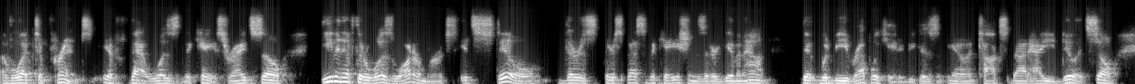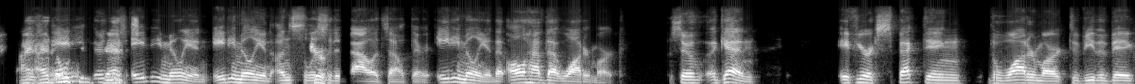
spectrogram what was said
of what to print if that was the case, right? So even if there was watermarks, it's still there's there's specifications that are given out that would be replicated because you know it talks about how you do it. So I, I, don't 80, think there's 80 million, 80 million unsolicited sure. ballots out there, 80 million that all have that watermark. So again, if you're expecting the watermark to be the big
